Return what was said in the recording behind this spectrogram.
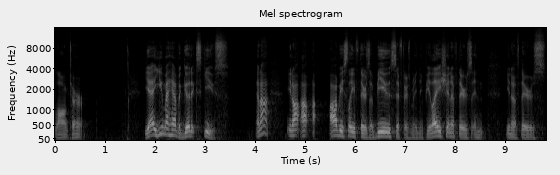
long term. Yeah, you may have a good excuse. And I, you know, I, I, obviously if there's abuse, if there's manipulation, if there's, in, you know, if there's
